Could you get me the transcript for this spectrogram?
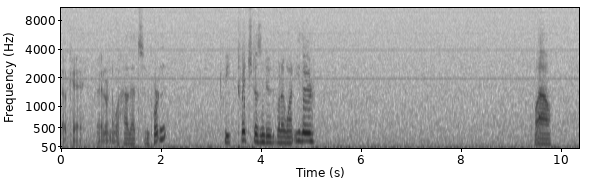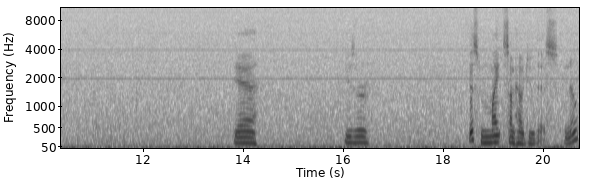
okay. I don't know how that's important. Twitch doesn't do what I want either. Wow. Yeah. User. This might somehow do this. Nope.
